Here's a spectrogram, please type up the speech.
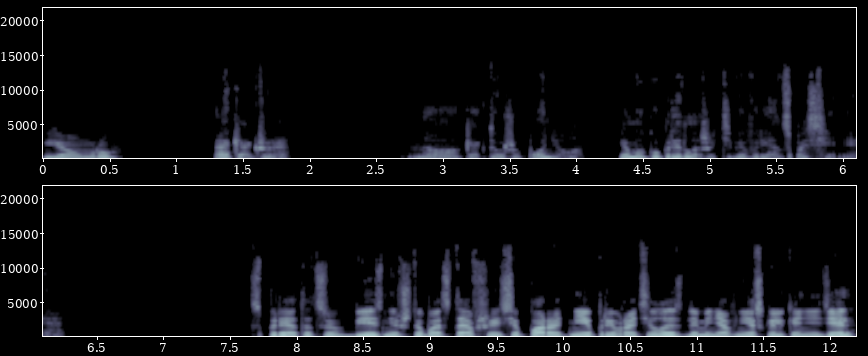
Я умру? А как же? Но, как ты уже понял, я могу предложить тебе вариант спасения. Спрятаться в бездне, чтобы оставшаяся пара дней превратилась для меня в несколько недель?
